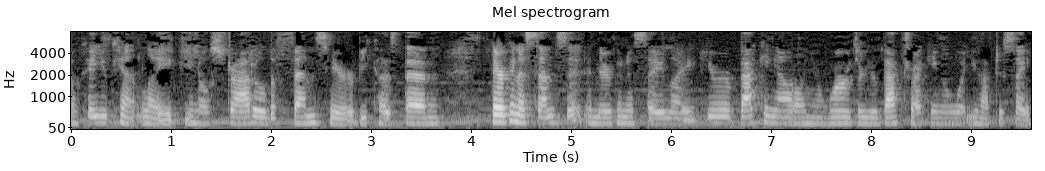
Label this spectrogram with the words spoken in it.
Okay, you can't like, you know, straddle the fence here because then they're going to sense it and they're going to say like you're backing out on your words or you're backtracking on what you have to say.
